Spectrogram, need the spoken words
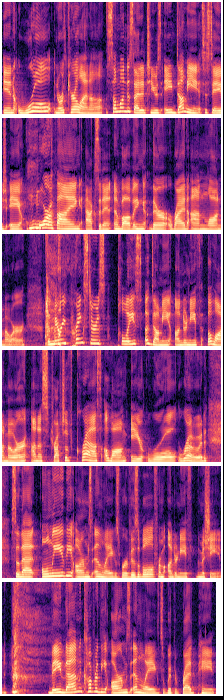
In rural North Carolina, someone decided to use a dummy to stage a horrifying accident involving their ride on lawnmower. The merry pranksters placed a dummy underneath the lawnmower on a stretch of grass along a rural road so that only the arms and legs were visible from underneath the machine. They then covered the arms and legs with red paint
